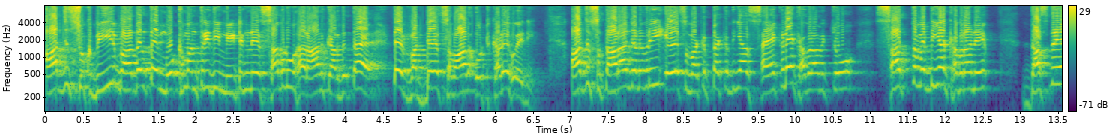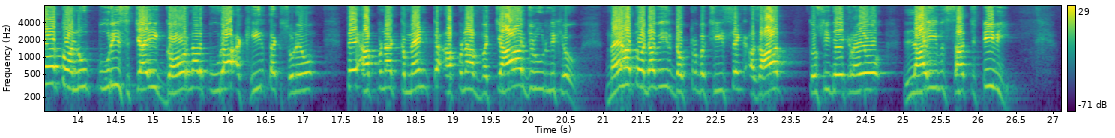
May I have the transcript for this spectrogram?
ਅੱਜ ਸੁਖਬੀਰ ਬਾਦਲ ਤੇ ਮੁੱਖ ਮੰਤਰੀ ਦੀ ਮੀਟਿੰਗ ਨੇ ਸਭ ਨੂੰ ਹੈਰਾਨ ਕਰ ਦਿੱਤਾ ਹੈ ਤੇ ਵੱਡੇ ਸਵਾਲ ਉੱਠ ਖੜੇ ਹੋਏ ਨੇ। ਅੱਜ 17 ਜਨਵਰੀ, ਇਸ ਵਕਤ ਤੱਕ ਦੀਆਂ ਸੈਂਕੜੇ ਖਬਰਾਂ ਵਿੱਚੋਂ ਸੱਤ ਵੱਡੀਆਂ ਖਬਰਾਂ ਨੇ। ਦੱਸਦੇ ਆ ਤੁਹਾਨੂੰ ਪੂਰੀ ਸੱਚਾਈ, ਗੌਰ ਨਾਲ ਪੂਰਾ ਅਖੀਰ ਤੱਕ ਸੁਣਿਓ ਤੇ ਆਪਣਾ ਕਮੈਂਟ, ਆਪਣਾ ਵਿਚਾਰ ਜਰੂਰ ਲਿਖਿਓ। ਮੈਂ ਹਾਂ ਤੁਹਾਡਾ ਵੀਰ ਡਾਕਟਰ ਬਖਸ਼ੀਸ਼ ਸਿੰਘ ਆਜ਼ਾਦ। ਤੁਸੀਂ ਦੇਖ ਰਹੇ ਹੋ ਲਾਈਵ ਸੱਚ ਟੀਵੀ।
